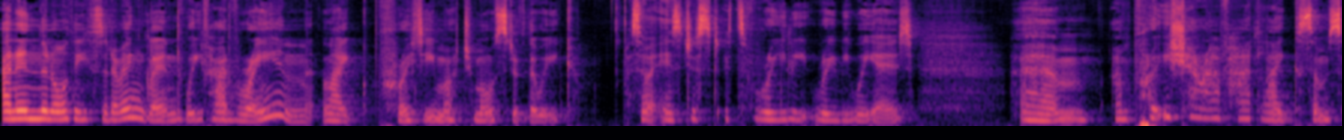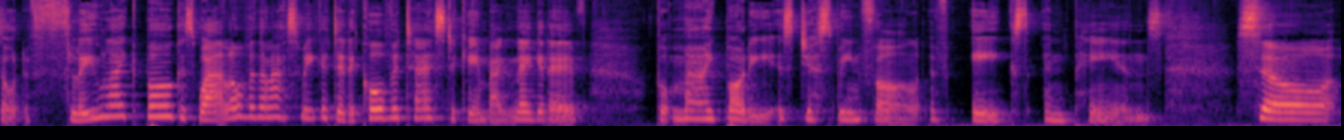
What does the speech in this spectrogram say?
And in the northeast of England, we've had rain like pretty much most of the week. So it is just, it's really, really weird. Um, I'm pretty sure I've had like some sort of flu like bug as well over the last week. I did a COVID test, it came back negative, but my body has just been full of aches and pains. So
